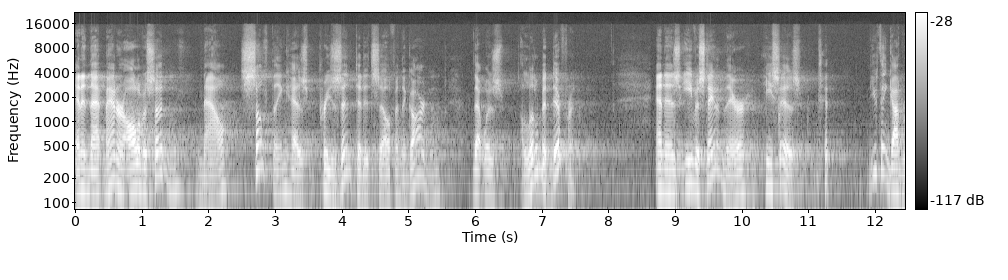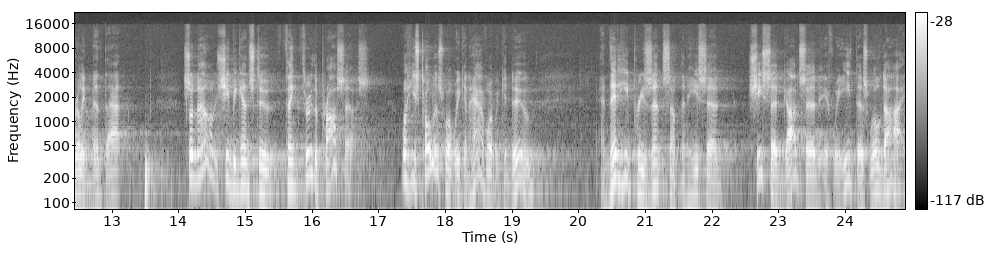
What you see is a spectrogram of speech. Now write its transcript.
And in that manner, all of a sudden, now something has presented itself in the garden that was a little bit different. And as Eve is standing there, he says, You think God really meant that? So now she begins to think through the process. Well, he's told us what we can have, what we can do. And then he presents something. He said, She said, God said, if we eat this, we'll die.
